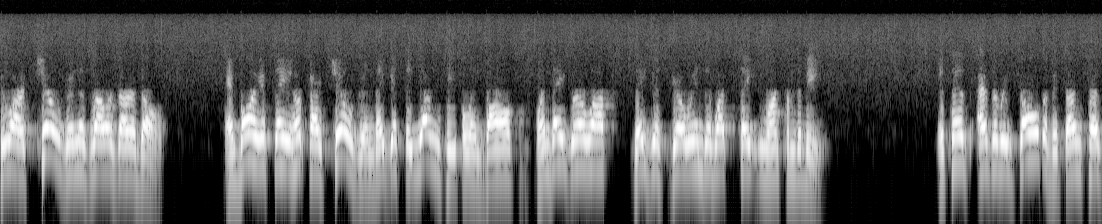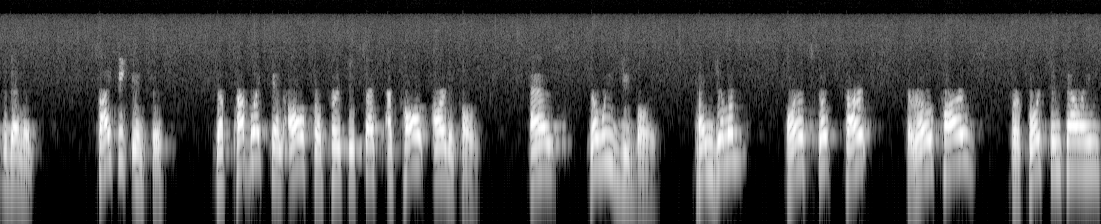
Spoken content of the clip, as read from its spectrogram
to our children as well as our adults. And boy, if they hook our children, they get the young people involved. When they grow up, they just grow into what Satan wants them to be. It says, as a result of its unprecedented psychic interest, the public can also purchase such occult articles as the Ouija board, pendulum, horoscope chart, tarot cards for fortune telling,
